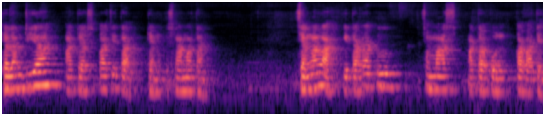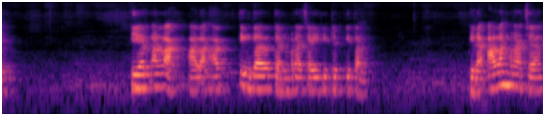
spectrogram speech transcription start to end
Dalam Dia ada sukacita dan keselamatan. Janganlah kita ragu, cemas, ataupun khawatir. Biarkanlah Allah tinggal dan merajai hidup kita Bila Allah meraja,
